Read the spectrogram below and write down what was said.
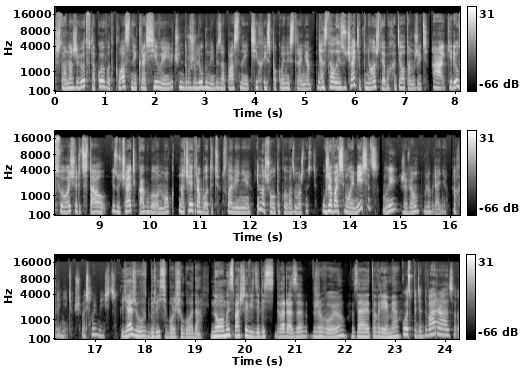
что она живет в такой вот классной, красивой, очень дружелюбной, безопасной, тихой и спокойной стране. Я стала изучать и поняла, что я бы хотела там жить. А Кирилл, в свою очередь, стал изучать, как бы он мог начать работать в Словении. И нашел такую возможность. Уже восьмой месяц мы живем в Любляне. Охренеть вообще, восьмой месяц. Я живу в Тбилиси больше года. Но мы с Машей виделись два раза вживую за это время. Господи, два раза.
